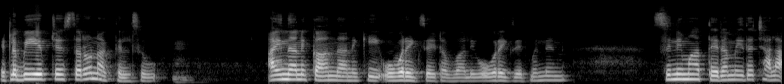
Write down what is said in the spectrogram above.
ఎట్లా బిహేవ్ చేస్తారో నాకు తెలుసు. అయిన దానికి కాని దానికి ఓవర్ ఎగ్జైట్ అవ్వాలి ఓవర్ ఎగ్జైట్మెంట్ నేను సినిమా తెర మీద చాలా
